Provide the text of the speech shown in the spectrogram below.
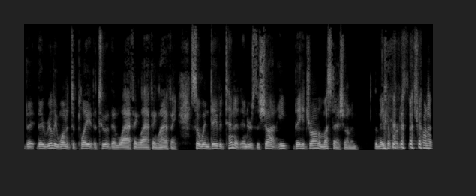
they they really wanted to play the two of them laughing, laughing, laughing. So when David Tennant enters the shot, he they had drawn a mustache on him. The makeup artist had drawn a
